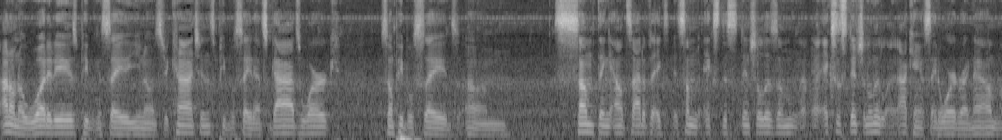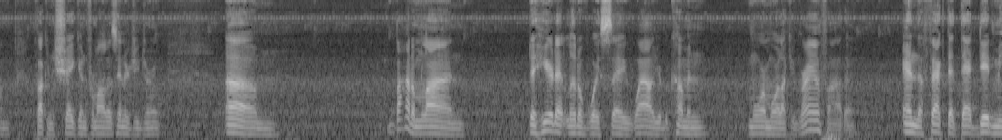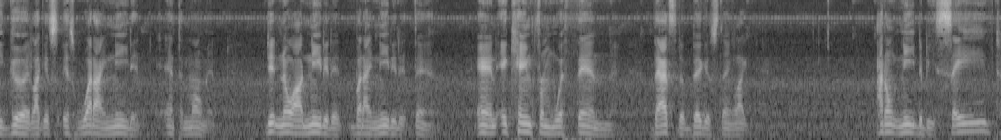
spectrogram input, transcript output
I don't know what it is. People can say, you know, it's your conscience. People say that's God's work. Some people say it's um, something outside of ex- some existentialism. Existentialism. I can't say the word right now. I'm, I'm fucking shaking from all this energy drink. Um, bottom line, to hear that little voice say, "Wow, you're becoming more and more like your grandfather," and the fact that that did me good like it's it's what I needed at the moment. Didn't know I needed it but I needed it then. And it came from within. That's the biggest thing. Like I don't need to be saved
